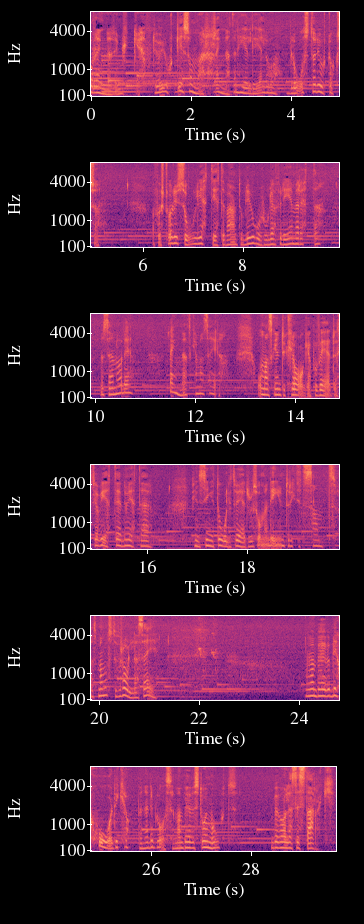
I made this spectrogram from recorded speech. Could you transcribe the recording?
regnar det mycket. Det har gjort det i sommar. Regnat en hel del och blåst har det gjort också. Ja, först var det sol, jätte, jättevarmt och blev oroliga för det med rätta. Men sen har det regnat kan man säga. Och man ska inte klaga på vädret. Jag vet det, ni vet det här. finns inget dåligt väder och så, men det är ju inte riktigt sant. Fast man måste förhålla sig. Man behöver bli hård i kroppen när det blåser. Man behöver stå emot. Man behöver hålla sig stark.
